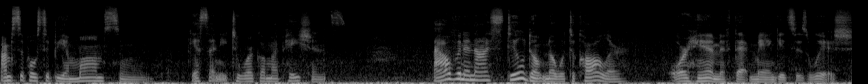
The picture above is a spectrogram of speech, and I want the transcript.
I'm supposed to be a mom soon. Guess I need to work on my patience. Alvin and I still don't know what to call her. Or him if that man gets his wish.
